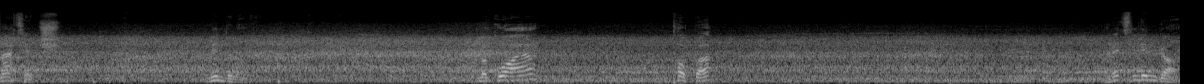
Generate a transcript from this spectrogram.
Matic. Lindelof. Maguire. Pogba. And it's Lingard.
